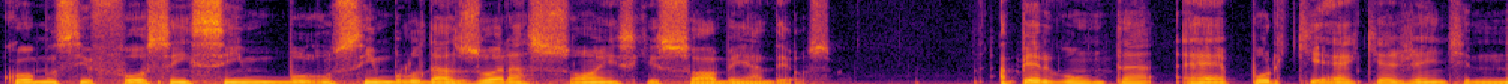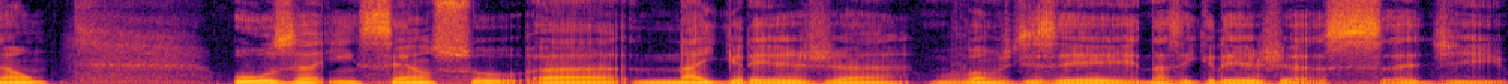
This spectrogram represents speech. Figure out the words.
como se fosse um símbolo das orações que sobem a Deus. A pergunta é por que é que a gente não usa incenso uh, na igreja, vamos dizer, nas igrejas uh, de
